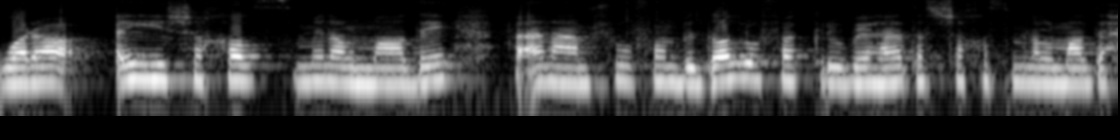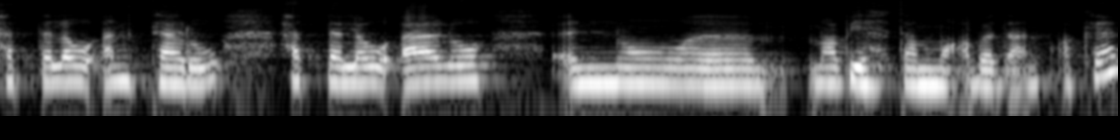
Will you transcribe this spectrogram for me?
وراء أي شخص من الماضي فأنا عم شوفهم بضلوا يفكروا بهذا الشخص من الماضي حتى لو أنكروا حتى لو قالوا إنه آه، ما بيهتموا ابدا. okay؟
